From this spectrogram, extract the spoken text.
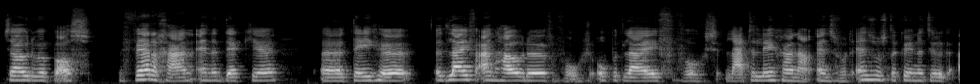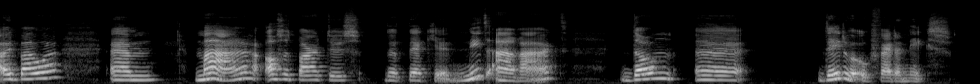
zouden we pas verder gaan en het dekje uh, tegen het lijf aanhouden, vervolgens op het lijf, vervolgens laten liggen, nou, enzovoort, enzovoort. Dat kun je natuurlijk uitbouwen. Um, maar als het paard dus dat dekje niet aanraakt, dan uh, deden we ook verder niks.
